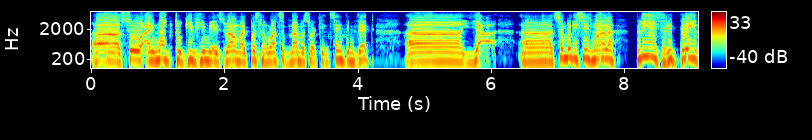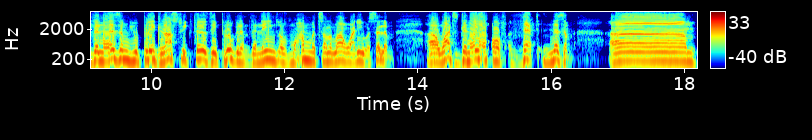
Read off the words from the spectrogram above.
uh, so I need to give him as well my personal WhatsApp number so I can send him that. Uh, yeah. Uh, somebody says, Marana, please replay the Nazm you played last week Thursday program, the names of Muhammad sallallahu alaihi wasallam. Uh, what's the name of that Nazm? Um,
